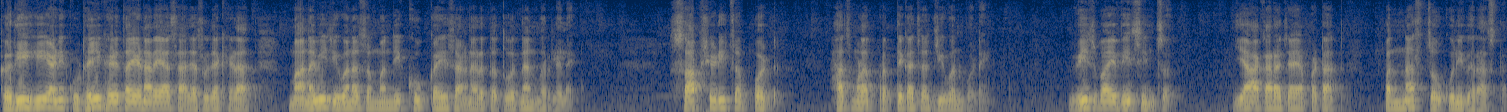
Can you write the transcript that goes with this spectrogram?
कधीही आणि कुठेही खेळता येणाऱ्या या साध्यासुध्या खेळात मानवी जीवनासंबंधी खूप काही सांगणारं तत्त्वज्ञान भरलेलं आहे. सापशिडीचा पट हाच मुळात प्रत्येकाचा जीवनपट आहे. वीस बाय वीस इंच या आकाराच्या या पटात पन्नास चौकोनी घरं असतात.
